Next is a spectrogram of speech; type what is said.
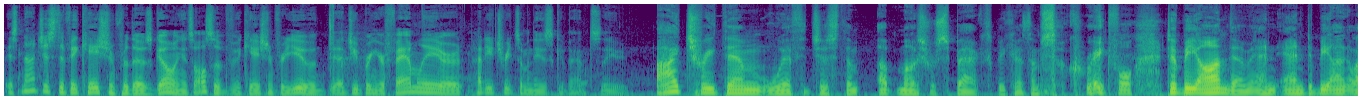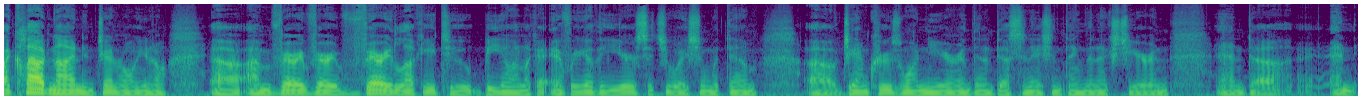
it's not just a vacation for those going; it's also a vacation for you. Uh, Do you bring your family, or how do you treat some of these events? That you, I treat them with just the utmost respect because I'm so grateful to be on them and, and to be on like Cloud Nine in general. You know, uh, I'm very very very lucky to be on like a every other year situation with them. Uh, Jam Cruise one year and then a destination thing the next year and and uh, and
